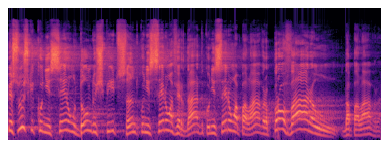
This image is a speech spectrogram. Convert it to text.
Pessoas que conheceram o dom do Espírito Santo, conheceram a verdade, conheceram a palavra, provaram da palavra,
